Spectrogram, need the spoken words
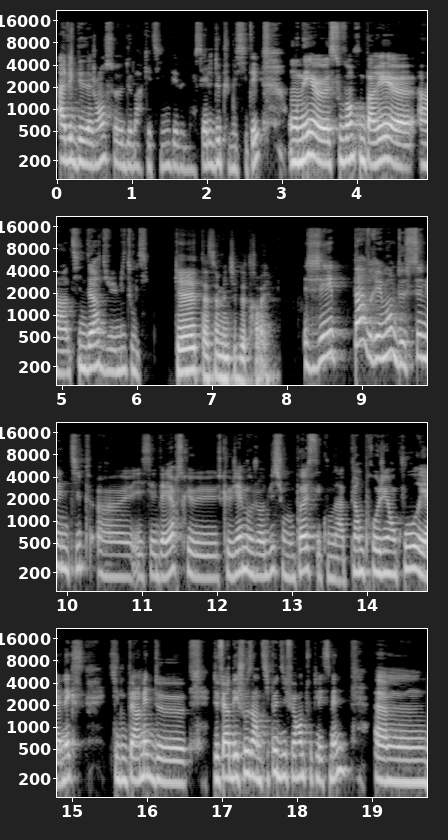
avec des agences de marketing, d'événementiel, de publicité. On est souvent comparé à un Tinder du B2B. Est ta semaine type de travail? J'ai pas vraiment de semaine type. Euh, et c'est d'ailleurs ce que, ce que j'aime aujourd'hui sur mon poste, c'est qu'on a plein de projets en cours et annexes qui nous permettent de, de faire des choses un petit peu différentes toutes les semaines. Euh,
